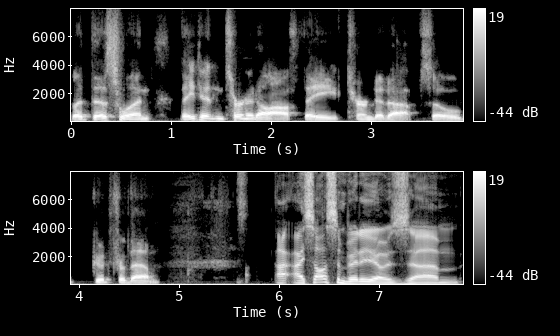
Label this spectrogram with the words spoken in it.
But this one, they didn't turn it off, they turned it up. So good for them. I, I saw some videos, um,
